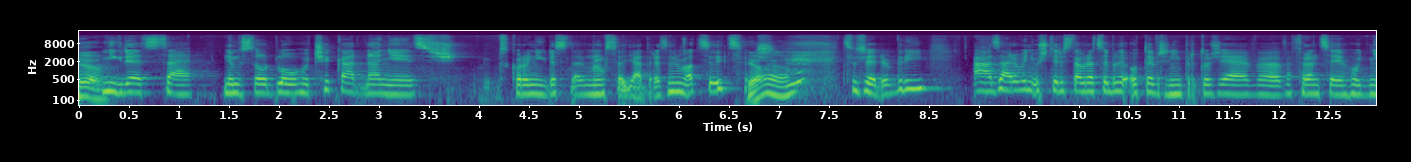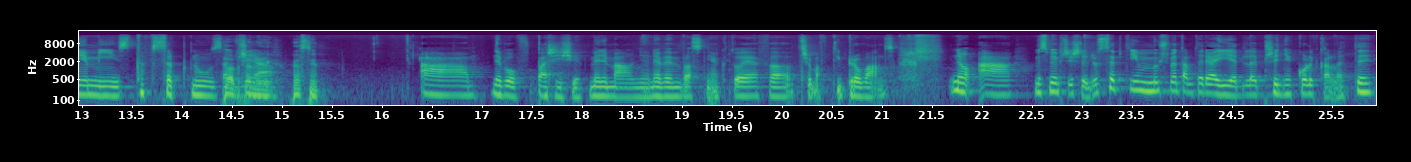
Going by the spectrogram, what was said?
Jo. Nikde se nemuselo dlouho čekat na nic, skoro nikde se nemusel dělat rezervaci, což, Jo, jo. což je dobrý. A zároveň už ty restaurace byly otevřený, protože v, ve Francii je hodně míst v srpnu zavírá. Zavřených, jasně. A, nebo v Paříži minimálně, nevím vlastně, jak to je v, třeba v té Provence. No a my jsme přišli do Septím, my už jsme tam teda jedli před několika lety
